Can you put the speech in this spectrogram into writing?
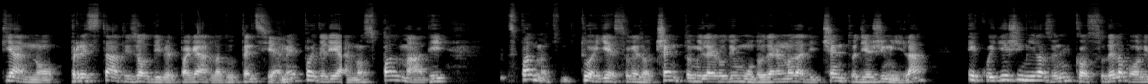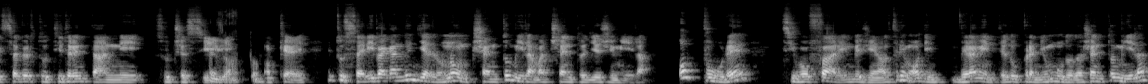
ti hanno prestato i soldi per pagarla tutta insieme, poi te li hanno spalmati Spalma, tu hai chiesto che so, 100.000 euro di mutuo, te ne hanno dati 110.000 e quei 10.000 sono il costo della polizza per tutti i 30 anni successivi. Esatto. Ok? E tu stai ripagando indietro non 100.000 ma 110.000. Oppure si può fare invece in altri modi, veramente tu prendi un mutuo da 100.000,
